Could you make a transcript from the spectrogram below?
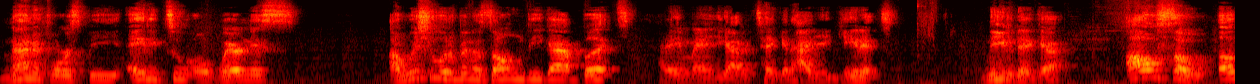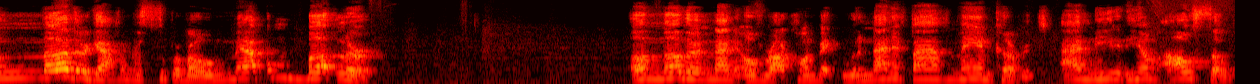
94 speed, 82 awareness. I wish you would have been a zone D guy, but hey man, you gotta take it how you get it. Needed that guy. Also, another guy from the Super Bowl, Malcolm Butler. Another 90 overall cornerback with a 95 man coverage. I needed him also.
